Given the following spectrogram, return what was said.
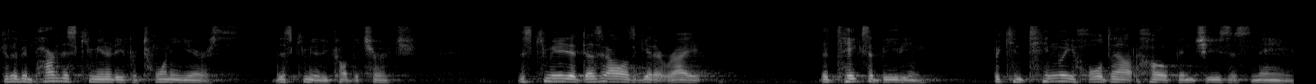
Because I've been part of this community for 20 years, this community called the church. This community that doesn't always get it right, that takes a beating, but continually holds out hope in Jesus' name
